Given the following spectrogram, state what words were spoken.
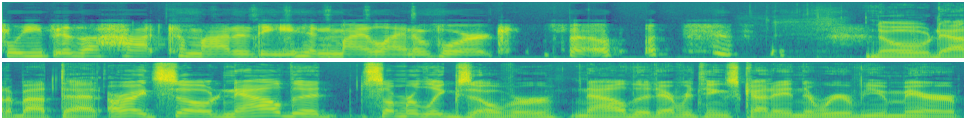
sleep is a hot commodity in my line of work. So. No doubt about that. All right, so now that summer league's over, now that everything's kind of in the rearview mirror,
